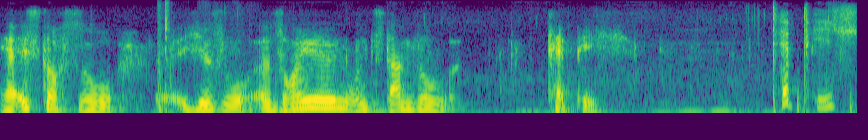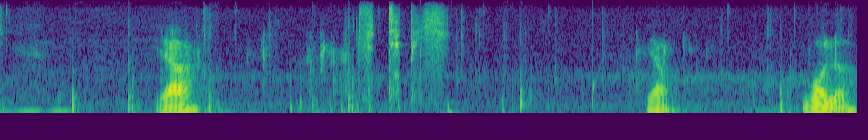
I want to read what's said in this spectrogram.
Ja, ist doch so. Äh, Hier so äh, Säulen und dann so Teppich. Teppich? Ja, Teppich? ja. Wolle.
